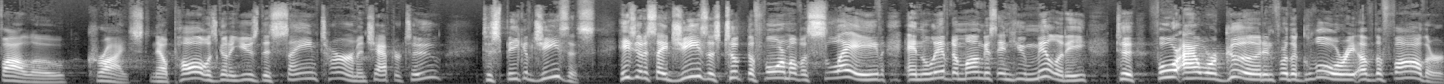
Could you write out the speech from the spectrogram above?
follow Christ. Now, Paul is going to use this same term in chapter 2 to speak of Jesus. He's going to say Jesus took the form of a slave and lived among us in humility to, for our good and for the glory of the Father.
